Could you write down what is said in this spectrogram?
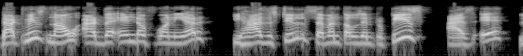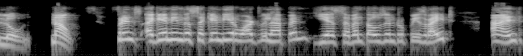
That means now at the end of one year, he has still 7,000 rupees as a loan. Now, friends, again in the second year, what will happen? He has 7,000 rupees, right? And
